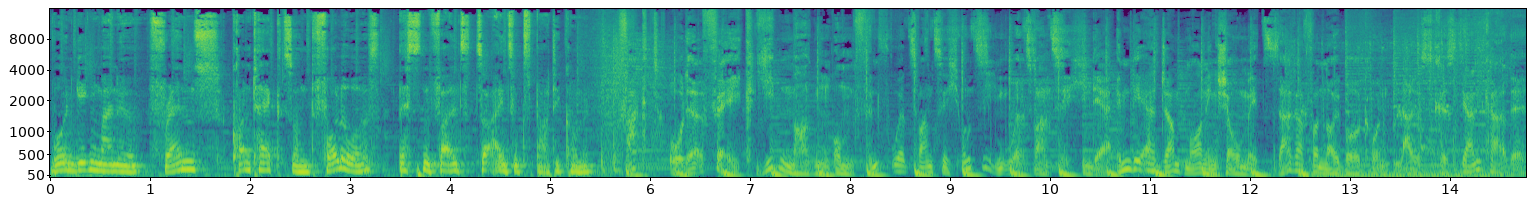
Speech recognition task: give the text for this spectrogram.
wohingegen meine Friends, Contacts und Followers bestenfalls zur Einzugsparty kommen. Fakt oder Fake? Jeden Morgen um 5.20 Uhr und 7.20 Uhr in der MDR Jump Morning Show mit Sarah von Neuburg und Lars Christian Kade.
